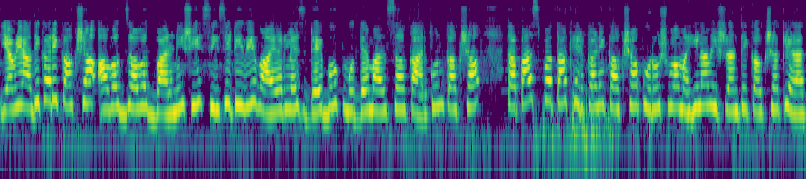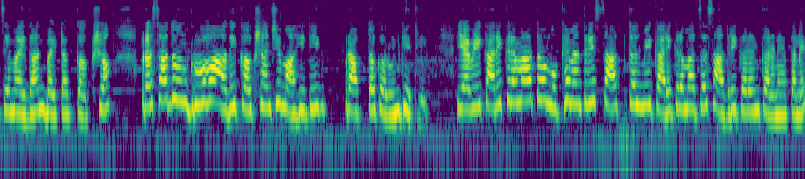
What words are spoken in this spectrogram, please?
यावेळी अधिकारी कक्षा आवक जावक बारणीशी सीसीटीव्ही वायरलेस डे बुक मुद्देमालसह कारकून कक्षा तपास पथक हिरकणी कक्षा पुरुष व महिला विश्रांती कक्ष खेळाचे मैदान बैठक कक्ष प्रसाधनगृह आदी कक्षांची माहिती प्राप्त करून घेतली. यावेळी कार्यक्रमात मुख्यमंत्री सात कलमी कार्यक्रमाचं सादरीकरण करण्यात आले.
